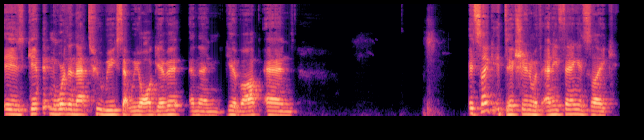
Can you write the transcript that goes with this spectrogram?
is give it more than that two weeks that we all give it, and then give up. And it's like addiction with anything. It's like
